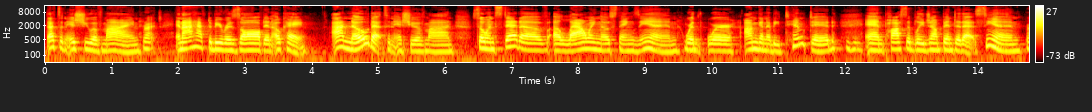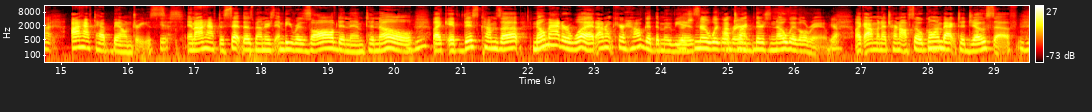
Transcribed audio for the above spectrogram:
that's an issue of mine. Right. And I have to be resolved and okay, I know that's an issue of mine. So instead of allowing those things in where where I'm going to be tempted and possibly jump into that sin, Right. I have to have boundaries. Yes. And I have to set those boundaries and be resolved in them to know Mm-hmm. like if this comes up, no matter what, I don't care how good the movie There's is. no wiggle I'm turn- room. there's no wiggle room. Yeah. Like I'm going to turn off. So going back to Joseph Mm-hmm.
